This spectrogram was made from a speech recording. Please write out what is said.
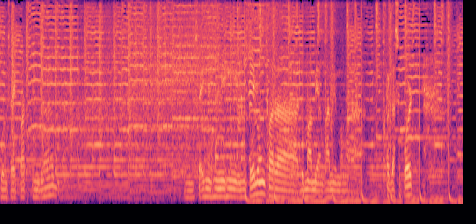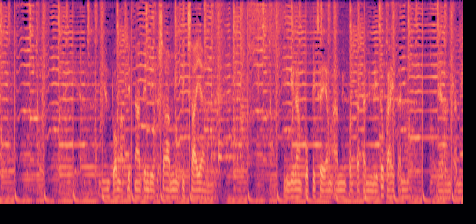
bonsai pot and vlog. Ang sa inyo humihingi ng tulong para dumami ang aming mga taga-support. Yan po ang update natin dito sa aming pitsayan. Hindi lang po pitsay ang aming pagtatanim dito kahit ano meron kami.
